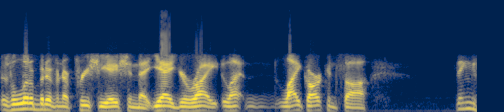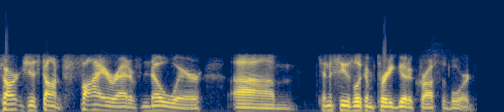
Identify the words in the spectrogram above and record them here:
There's a little bit of an appreciation that yeah, you're right. Like Arkansas, things aren't just on fire out of nowhere. Um, Tennessee is looking pretty good across the board.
